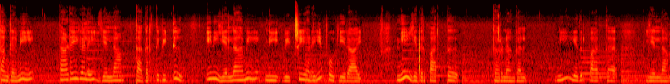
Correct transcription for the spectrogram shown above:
தங்கமே தடைகளை எல்லாம் தகர்த்துவிட்டு இனி எல்லாமே நீ வெற்றியடைய போகிறாய். நீ எதிர்பார்த்து தருணங்கள் நீ எதிர்பார்த்த எல்லாம்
